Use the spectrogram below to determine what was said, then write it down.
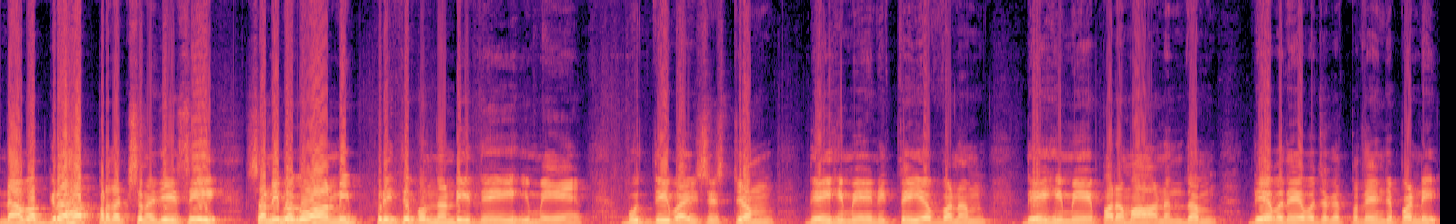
నవగ్రహ ప్రదక్షిణ చేసి శని భగవాన్ని ప్రీతి పొందండి. దేహిమే బుద్ధి వైశిష్ట్యం దేహిమే నిత్య యవ్వనం దేహిమే పరమ ఆనందం దేవదేవ జగత్పతి అని చెప్పండి.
